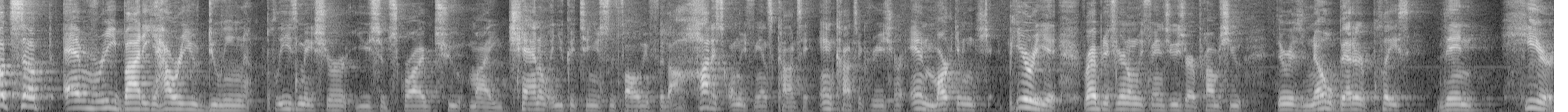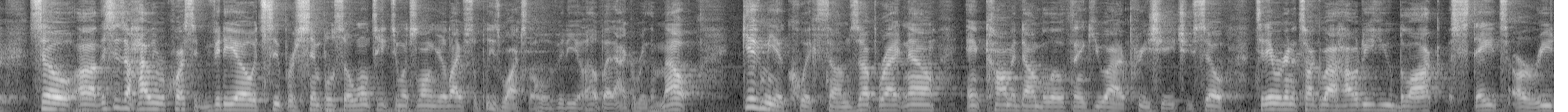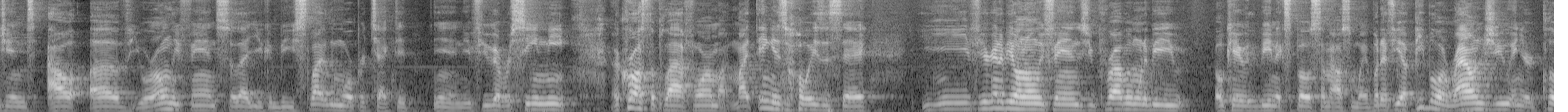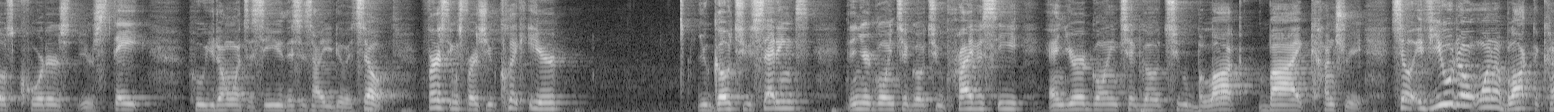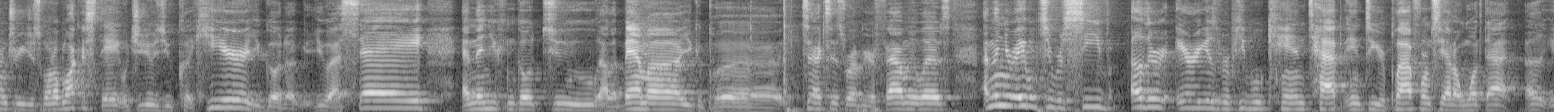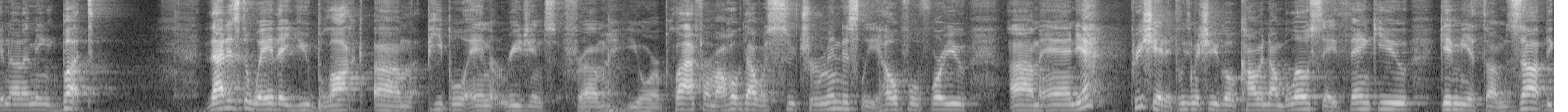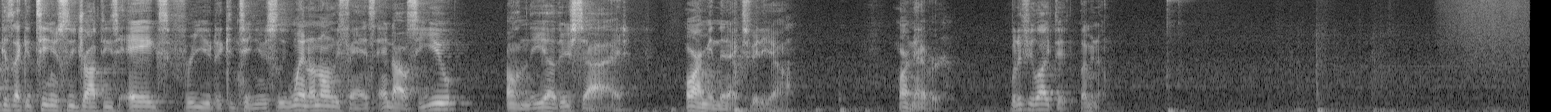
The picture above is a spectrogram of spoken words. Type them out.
What's up everybody? How are you doing? Please make sure you subscribe to my channel and you continuously follow me for the hottest OnlyFans content and content creation and marketing period. Right, but if you're an OnlyFans user, I promise you there is no better place than here. So uh, this is a highly requested video. It's super simple, so it won't take too much longer your life. So please watch the whole video. Help that algorithm out. Give me a quick thumbs up right now and comment down below. Thank you. I appreciate you. So today we're going to talk about how do you block states or regions out of your OnlyFans so that you can be slightly more protected. And if you've ever seen me across the platform, my thing is always to say, if you're going to be on OnlyFans, you probably want to be okay with being exposed somehow, some way. But if you have people around you in your close quarters, your state, who you don't want to see you, this is how you do it. So first things first, you click here, you go to settings, then you're going to go to privacy and you're going to go to block by country. So if you don't want to block the country, you just want to block a state, what you do is you click here, you go to USA, and then you can go to Alabama, you can put Texas, wherever your family lives, and then you're able to receive other areas where people can tap into your platform. See, I don't want that, uh, you know what I mean? But that is the way that you block um, people and regions from your platform. I hope that was so tremendously helpful for you. Um, and yeah, appreciate it. Please make sure you go comment down below, say thank you, give me a thumbs up because I continuously drop these eggs for you to continuously win on OnlyFans. And I'll see you on the other side. Or I mean the next video. Or never. But if you liked it, let me know.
